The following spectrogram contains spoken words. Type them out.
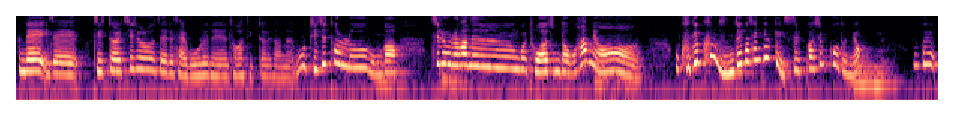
근데 이제 디지털 치료제를 잘 모르는 저 같은 입장에서는 뭐 디지털로 뭔가 치료를 하는 걸 도와준다고 하면 어, 그게 큰 문제가 생길 게 있을까 싶거든요. 어, 그냥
